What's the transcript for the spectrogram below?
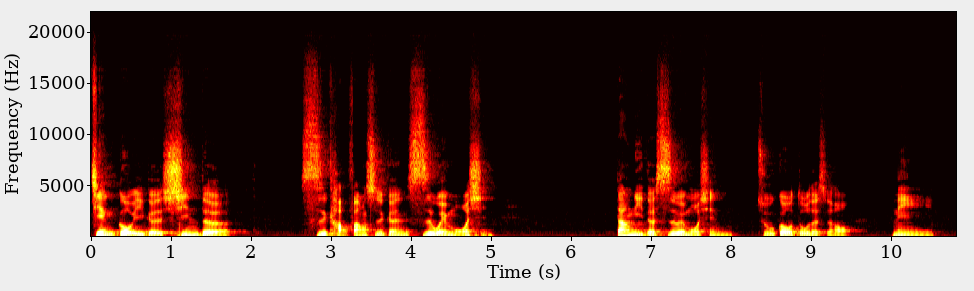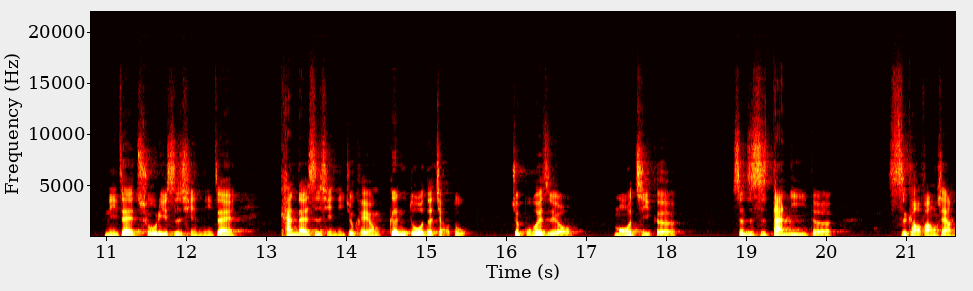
建构一个新的思考方式跟思维模型。当你的思维模型足够多的时候，你你在处理事情，你在看待事情，你就可以用更多的角度，就不会只有某几个，甚至是单一的思考方向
